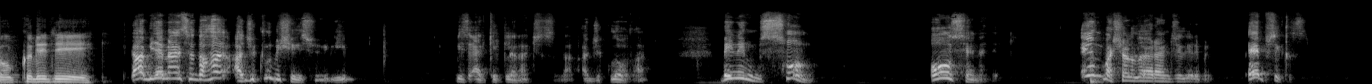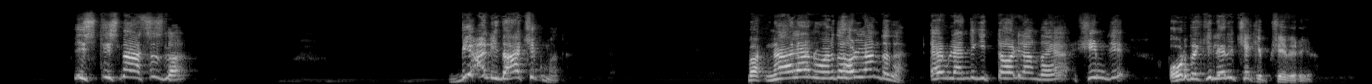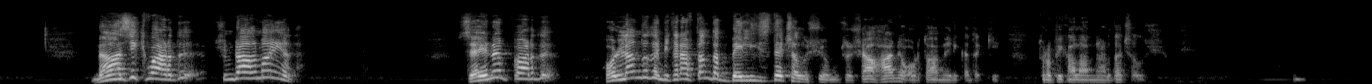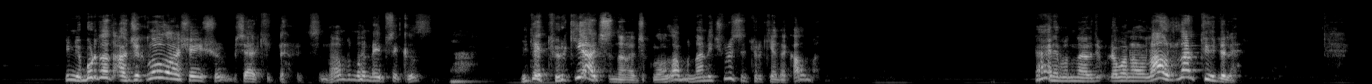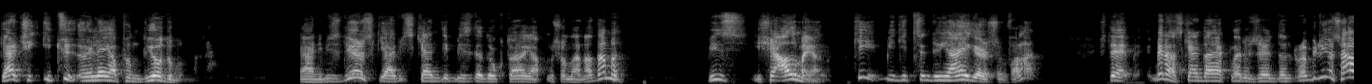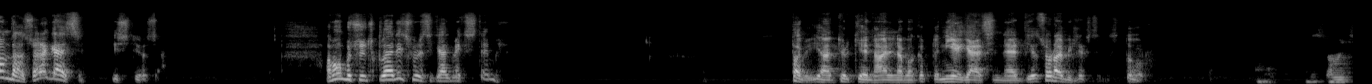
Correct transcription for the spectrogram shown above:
Çok kritik. Ya bir de ben size daha acıklı bir şey söyleyeyim. Biz erkekler açısından acıklı olan. Benim son 10 senedeki en başarılı öğrencilerimin hepsi kız. İstisnasızla bir Ali daha çıkmadı. Bak Nalan vardı Hollanda'da. Evlendi gitti Hollanda'ya. Şimdi oradakileri çekip çeviriyor. Nazik vardı. Şimdi Almanya'da. Zeynep vardı. Hollanda'da bir taraftan da Beliz'de çalışıyormuş. Şahane Orta Amerika'daki tropik alanlarda çalışıyormuş. Şimdi burada da acıklı olan şey şu biz erkekler açısından bunların hepsi kız. Bir de Türkiye açısından acıklı olan bunların hiçbirisi Türkiye'de kalmadı. Yani bunlar diplomalarını aldılar tüydüler. Gerçi İTÜ öyle yapın diyordu bunlara. Yani biz diyoruz ki ya biz kendi bizde doktora yapmış olan adamı biz işe almayalım ki bir gitsin dünyayı görsün falan. İşte biraz kendi ayakları üzerinde durabiliyorsa ondan sonra gelsin istiyorsa. Ama bu çocuklar hiçbirisi gelmek istemiyor. Tabii yani Türkiye'nin haline bakıp da niye gelsinler diye sorabilirsiniz. Doğru. Bir sonraki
